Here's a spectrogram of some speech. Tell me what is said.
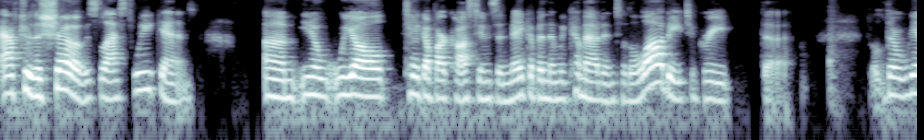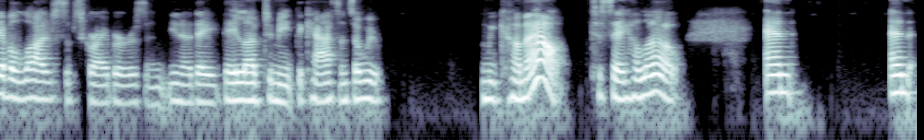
after the shows last weekend um you know we all take up our costumes and makeup and then we come out into the lobby to greet the there we have a lot of subscribers and you know they they love to meet the cast. And so we we come out to say hello. And and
